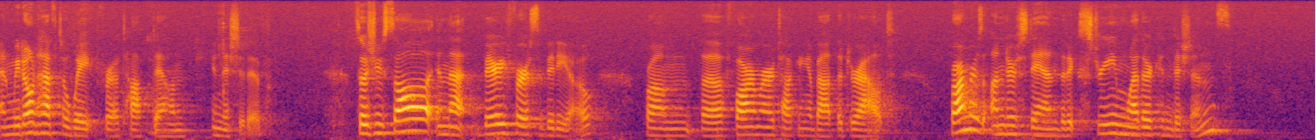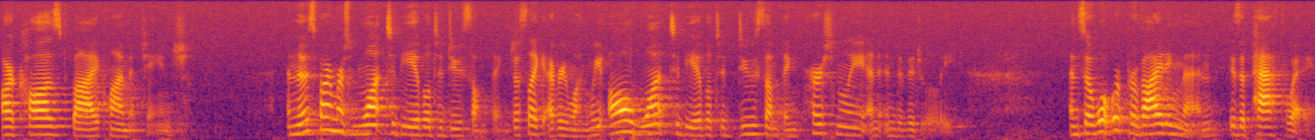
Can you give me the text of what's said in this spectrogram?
And we don't have to wait for a top-down initiative. So as you saw in that very first video from the farmer talking about the drought, farmers understand that extreme weather conditions are caused by climate change. And those farmers want to be able to do something, just like everyone. We all want to be able to do something personally and individually. And so what we're providing then is a pathway.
